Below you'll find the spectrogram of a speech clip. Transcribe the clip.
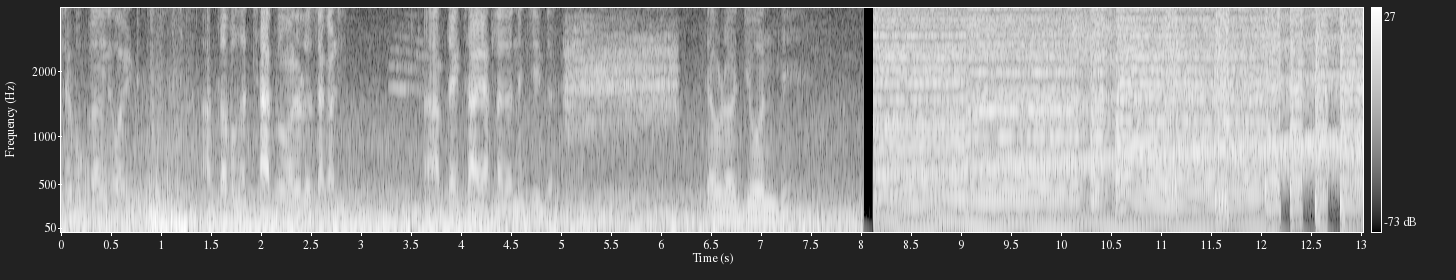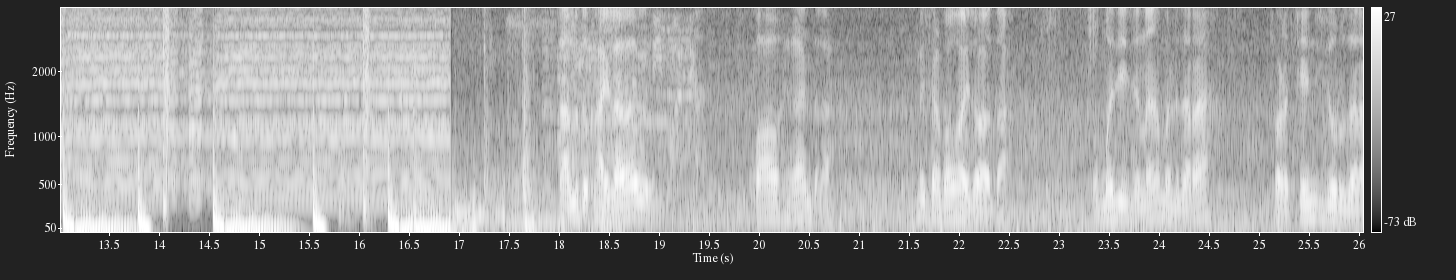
लय भूक लागली वाईट. आता बघा चहा पिऊन आलेलो सकाळी. आता एक चहा घातला गणेशची इथं. तेवढं जीवन चालू तो खायला. पाव हे काय त्याला? मिसळ पाव खायचा होता. तो मध्येच ना म्हणलं जरा थोडा चेंज करू जरा.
